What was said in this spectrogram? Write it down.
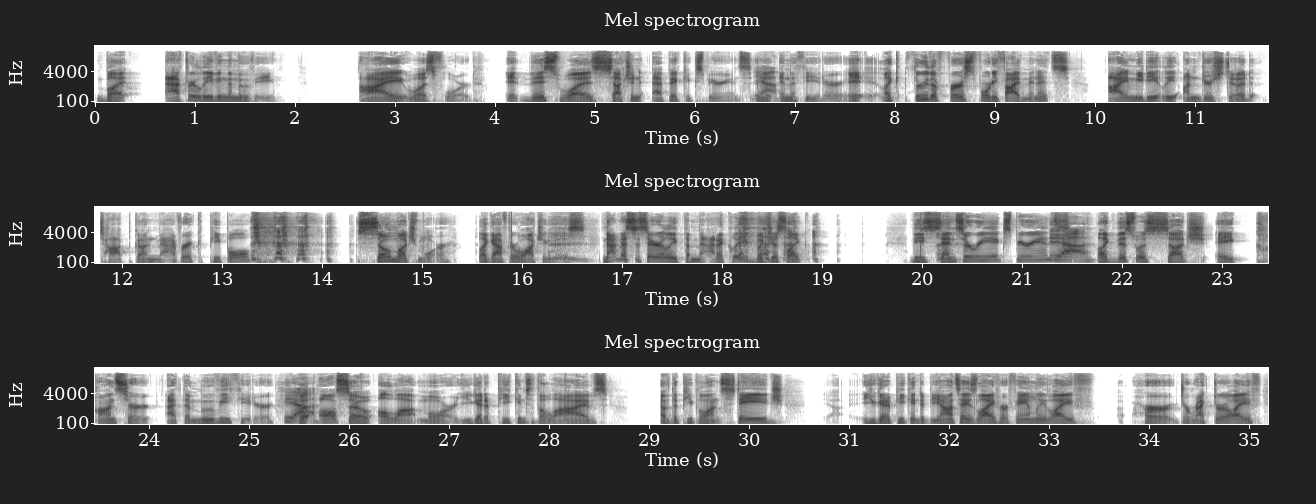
But after leaving the movie, I was floored. It this was such an epic experience in, Yeah. the, in the theater. It like through the first 45 minutes, I immediately understood Top Gun Maverick people so much more. Like after watching this, not necessarily thematically, but just like the sensory experience. Yeah. Like this was such a concert at the movie theater, Yeah. but also a lot more. You get a peek into the lives of the people on stage. You get a peek into Beyonce's life, her family life, her director life.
